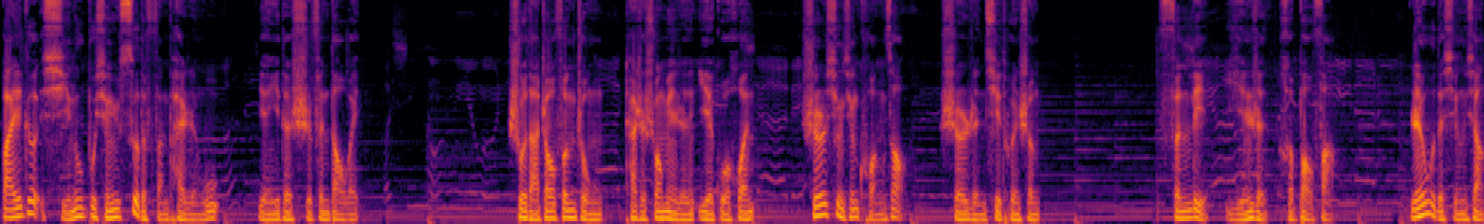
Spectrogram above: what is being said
把一个喜怒不形于色的反派人物演绎得十分到位。树大招风中，他是双面人叶国欢，时而性情狂躁，时而忍气吞声，分裂、隐忍和爆发，人物的形象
